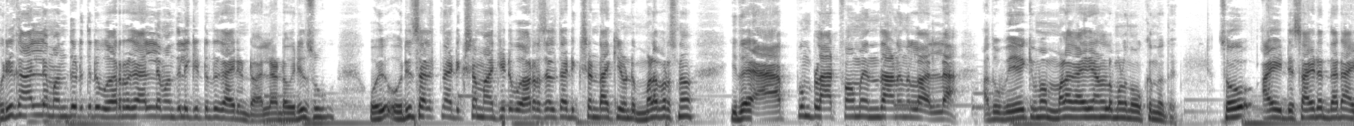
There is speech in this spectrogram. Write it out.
ഒരു കാലിലെ മന്ത് എടുത്തിട്ട് വേറൊരു കാലിലെ മന്തിലേക്ക് ഇട്ടിട്ട് കാര്യമുണ്ടോ? അല്ലാണ്ട് ഒരു സു ഒരു സ്ഥലത്ത് നിന്ന് അഡിക്ഷൻ മാറ്റിയിട്ട് വേറൊരു സ്ഥലത്ത് അഡിക്ഷൻ ഉണ്ടാക്കിയുണ്ട് നമ്മളെ പ്രശ്നം ഇത് ആപ്പും പ്ലാറ്റ്ഫോമും എന്താണെന്നുള്ളതല്ല. അത് ഉപയോഗിക്കുമ്പോൾ നമ്മളെ കാര്യമാണല്ലോ നമ്മൾ നോക്കുന്നത്. So I decide that I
